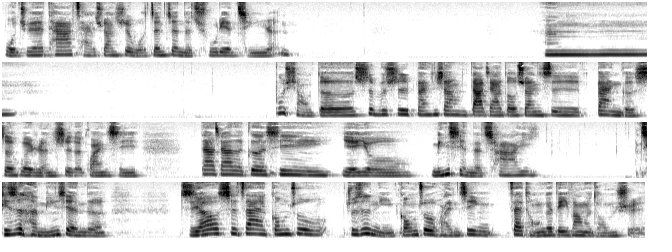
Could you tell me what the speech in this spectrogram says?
我觉得他才算是我真正的初恋情人。嗯，不晓得是不是班上大家都算是半个社会人士的关系，大家的个性也有明显的差异。其实很明显的，只要是在工作，就是你工作环境在同一个地方的同学。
